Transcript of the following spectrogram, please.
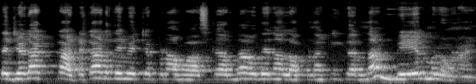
ਤੇ ਜਿਹੜਾ ਘਟ ਘਟ ਦੇ ਵਿੱਚ ਆਪਣਾ ਵਾਸ ਕਰਦਾ, ਉਹਦੇ ਨਾਲ ਆਪਣਾ ਕੀ ਕਰਨਾ? ਮੇਲ ਮਿਲਾਉਣਾ ਹੈ।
